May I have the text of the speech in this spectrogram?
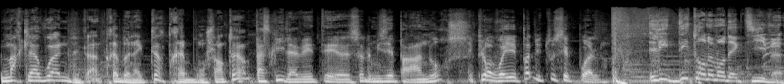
Marc Lavoine est un très bon acteur, très bon chanteur, parce qu'il avait été euh, sodomisé par un ours, et puis on voyait pas du tout ses poils. Les détournements d'Active.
